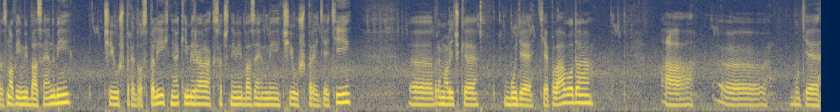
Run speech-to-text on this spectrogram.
s novými bazénmi, či už pre dospelých nejakými relaxačnými bazénmi, či už pre deti. E, v Remaličke bude teplá voda a bude,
